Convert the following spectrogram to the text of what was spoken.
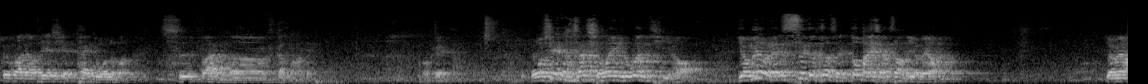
会花掉这些钱？太多了嘛？吃饭啊，干嘛的？OK，我现在想请问一个问题哈，有没有人四个课程都蛮想上的？有没有？有没有？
